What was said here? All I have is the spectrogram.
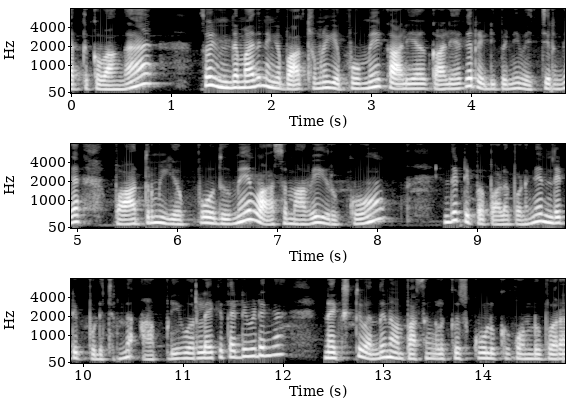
கற்றுக்குவாங்க ஸோ இந்த மாதிரி நீங்கள் பாத்ரூமில் எப்போவுமே காலியாக காலியாக ரெடி பண்ணி வச்சுருங்க. பாத்ரூம் எப்போதுமே வாசமாகவே இருக்கும். இந்த டிப்பை ஃபாலோ பண்ணுங்கள் இந்த டிப் பிடிச்சிருந்தா அப்படியே ஒரு லைக்கை தட்டி விடுங்க. நெக்ஸ்ட்டு வந்து நம்ம பசங்களுக்கு ஸ்கூலுக்கு கொண்டு போகிற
